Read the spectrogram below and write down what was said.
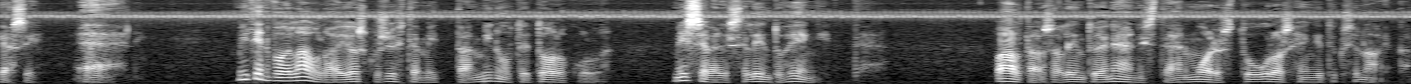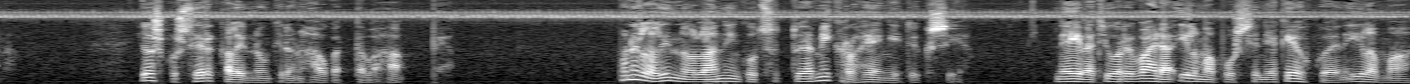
Ja se ääni. Miten voi laulaa joskus yhtä mittaan minuutti tolkulla? Missä välissä lintu hengittää? Valtaosa lintujen äänistähän muodostuu uloshengityksen aikana. Joskus sirkkalinnunkin on haukattava happea. Monilla linnuilla on niin kutsuttuja mikrohengityksiä. Ne eivät juuri vaihda ilmapussin ja keuhkojen ilmaa,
